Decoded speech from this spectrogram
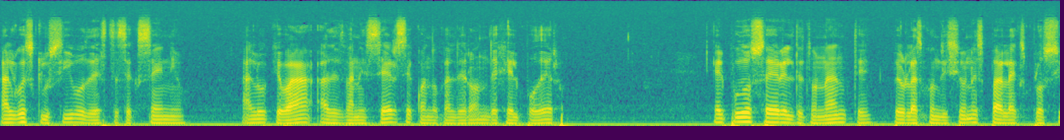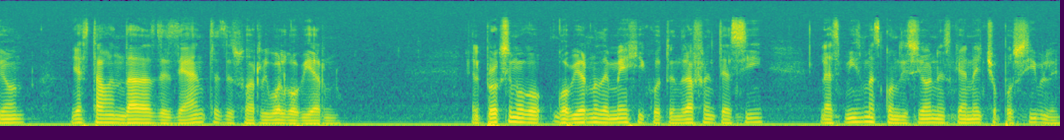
algo exclusivo de este sexenio, algo que va a desvanecerse cuando Calderón deje el poder. Él pudo ser el detonante, pero las condiciones para la explosión ya estaban dadas desde antes de su arribo al gobierno. El próximo gobierno de México tendrá frente a sí las mismas condiciones que han hecho posible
